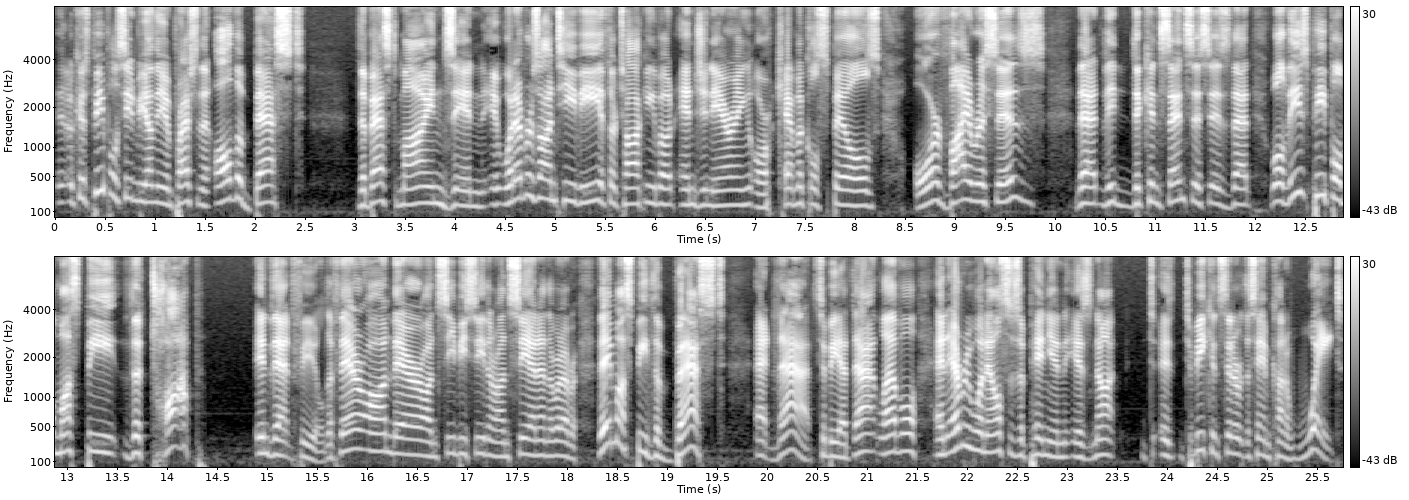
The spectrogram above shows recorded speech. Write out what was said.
because people seem to be on the impression that all the best the best minds in it, whatever's on TV, if they're talking about engineering or chemical spills or viruses, that the the consensus is that well, these people must be the top in that field. If they're on there on CBC, they're on CNN or whatever, they must be the best at that to be at that level, and everyone else's opinion is not to, be considered the same kind of weight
